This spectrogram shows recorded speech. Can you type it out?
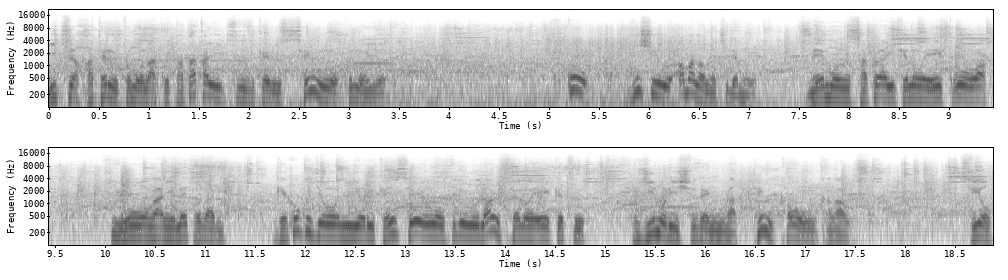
いつ果てるともなく戦い続ける戦国の世。ここ義州天野の地でも名門桜井家の栄光は起用が夢となり下克上により牽制を振るう乱世の英傑藤森主膳が天下をうかがう。強く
